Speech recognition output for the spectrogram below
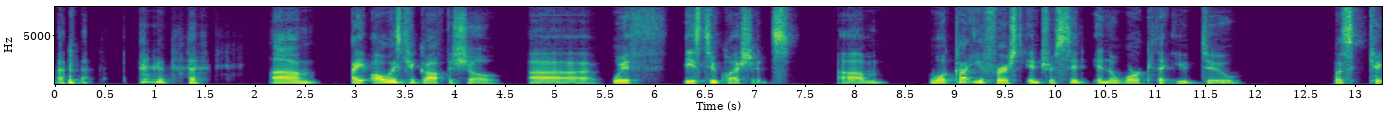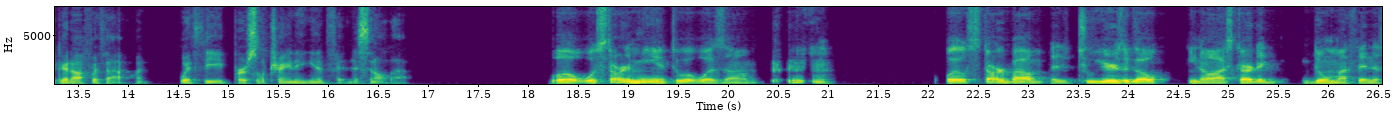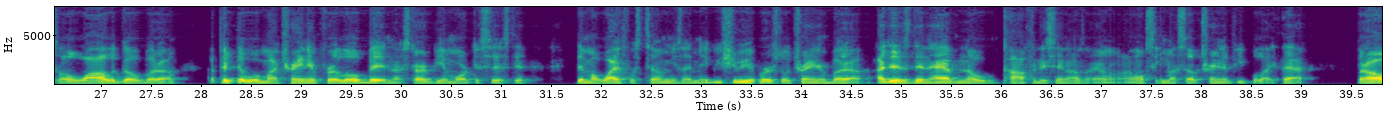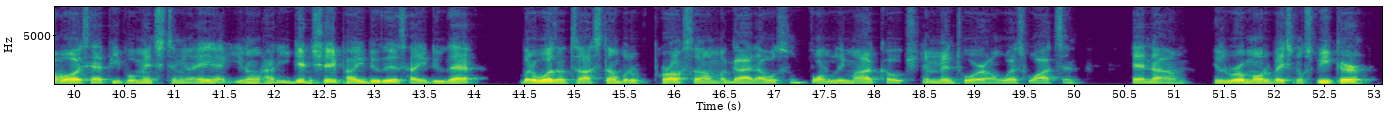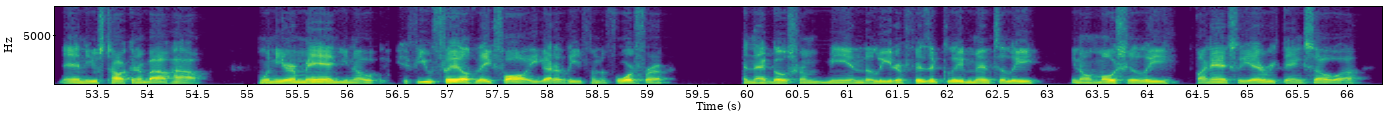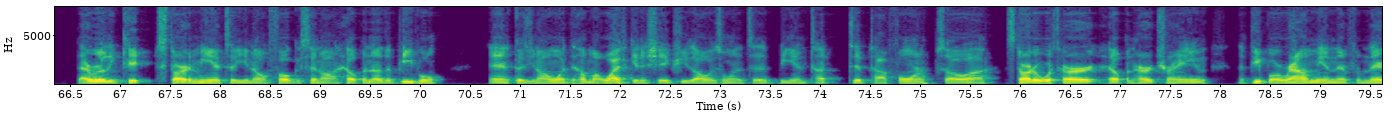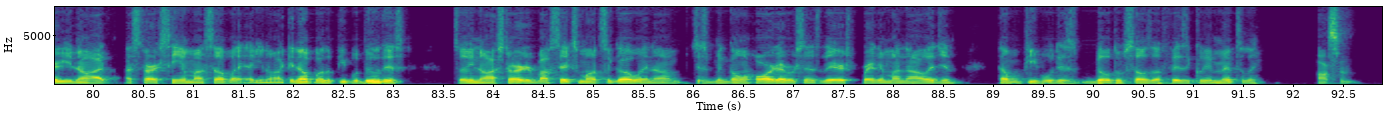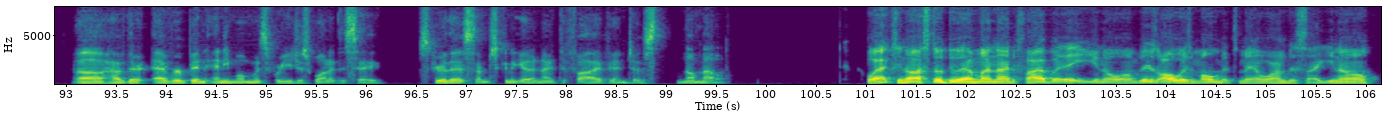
pain. um, I always kick off the show uh, with these two questions. Um, what got you first interested in the work that you do? Let's kick it off with that one, with the personal training and fitness and all that. Well, what started me into it was, um, well, it started about uh, two years ago you know, I started doing my fitness a while ago, but uh, I picked up with my training for a little bit and I started being more consistent. Then my wife was telling me, he's like, maybe you should be a personal trainer, but uh, I just didn't have no confidence in. It. I was like, I don't, I don't see myself training people like that. But I've always had people mention to me, like, hey, you know, how do you get in shape? How you do this? How you do that? But it wasn't until I stumbled across um, a guy that was formerly my coach and mentor on uh, Wes Watson. And um, He's a real motivational speaker, and he was talking about how when you're a man, you know, if you fail, if they fall. You got to lead from the forefront, and that goes from being the leader physically, mentally, you know, emotionally, financially, everything. So uh, that really kick started me into you know focusing on helping other people and because you know I wanted to help my wife get in shape. She's always wanted to be in t- tip top form. So uh, started with her, helping her train the people around me, and then from there, you know, I I started seeing myself like, hey, you know, I can help other people do this. So you know, I started about six months ago, and um, just been going hard ever since there, spreading my knowledge and helping people just build themselves up physically and mentally. Awesome. Uh, have there ever been any moments where you just wanted to say, "Screw this! I'm just going to get a nine to five and just numb out"? Well, actually, no, I still do have my nine to five, but hey, you know, um, there's always moments, man, where I'm just like, you know,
